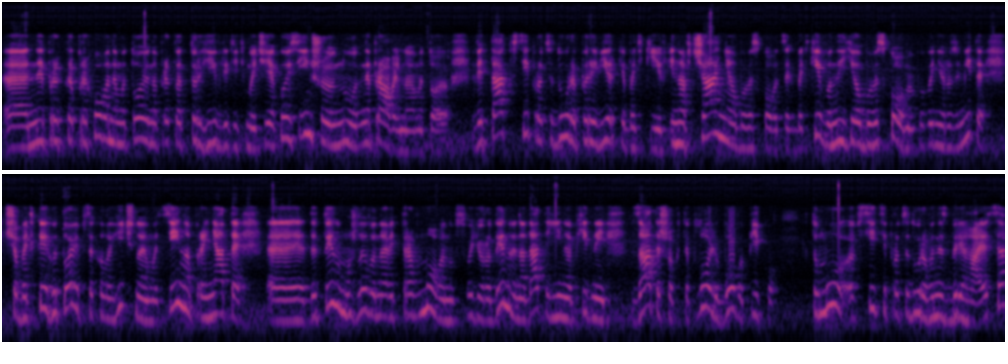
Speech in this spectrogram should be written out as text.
е, не при- приховане метою, наприклад, торгівлі дітьми чи якоюсь іншою ну неправильною метою. Відтак, всі процедури перевірки батьків і навчання обов'язково цих батьків вони є обов'язковими. Ми повинні розуміти, що батьки готові психологічно, емоційно прийняти е, дитину, можливо, навіть травмовану в свою родину і надати їй необхідний затишок, тепло, любов, опіку. Тому е, всі ці процедури вони зберігаються.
